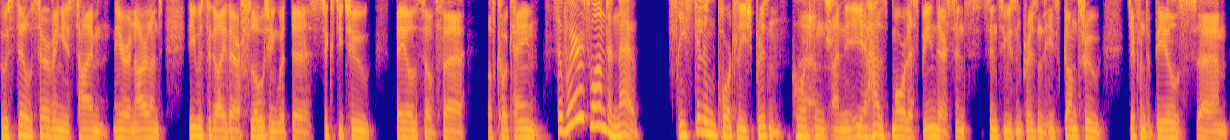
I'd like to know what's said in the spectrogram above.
who's still serving his time here in Ireland. He was the guy there floating with the 62 bales of uh, of cocaine. So where's Wanden now? He's still in Port prison. Port um, and he has more or less been there since since he was in prison. He's gone through different appeals. Um,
